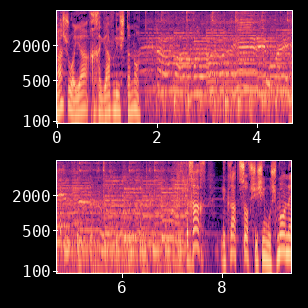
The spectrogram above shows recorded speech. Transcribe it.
משהו היה חייב להשתנות. וכך, לקראת סוף 68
